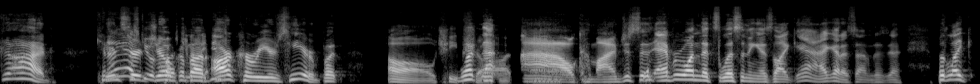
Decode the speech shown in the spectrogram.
God. Can Insert I ask you a joke about our careers here? But oh, cheap what shot. That, oh, come on. Just everyone that's listening is like, yeah, I got to something. But like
